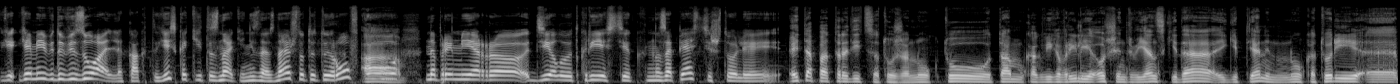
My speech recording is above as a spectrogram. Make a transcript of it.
Я, я имею в виду визуально как-то. Есть какие-то знаки? Не знаю, знаю, что татуировку, А. например, э, делают крестик на запястье, что ли? Это по традиции тоже. Ну, кто там, как вы говорили, очень древнянский, да, египтянин, ну, который э,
